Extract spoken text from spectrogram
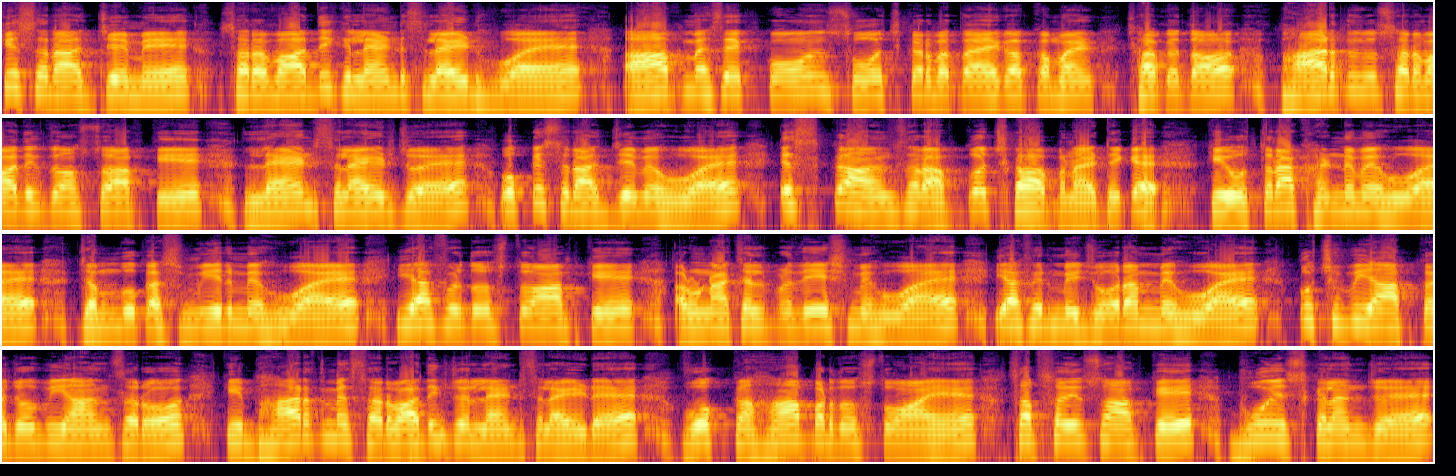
किस राज्य में सर्वाधिक लैंडस्लाइड हुआ है, आप में से कौन सोचकर बताएगा कमेंट छाप के बताओ। भारत में जो सर्वाधिक दोस्तों आपके लैंडस्लाइड जो है, वो किस राज्य में हुआ है, इसका आंसर आपको छापना है, ठीक है? कि उत्तराखंड में हुआ है, जम्मू कश्मीर में हुआ है, या फिर दोस्तों आपके अरुणाचल प्रदेश में हुआ है, या फिर मिजोरम में हुआ है, कुछ भी आपका जो भी आंसर हो कि भारत में सर्वाधिक जो लैंडस्लाइड है, वो कहाँ पर दोस्तों आए हैं? सबसे दोस्तों आपके भूस्खलन जो है,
